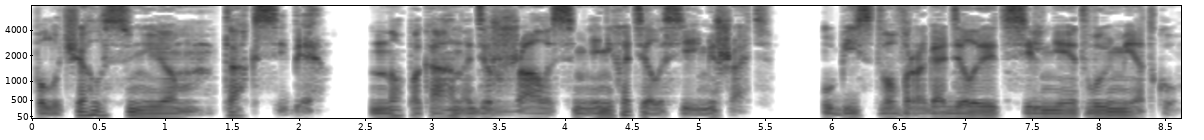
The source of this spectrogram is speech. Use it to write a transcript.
Получалось у нее так себе. Но пока она держалась, мне не хотелось ей мешать. Убийство врага делает сильнее твою метку,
